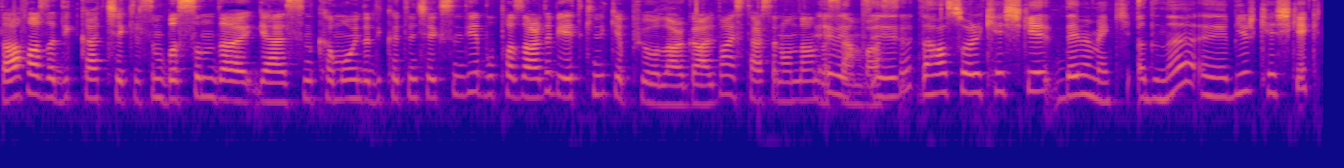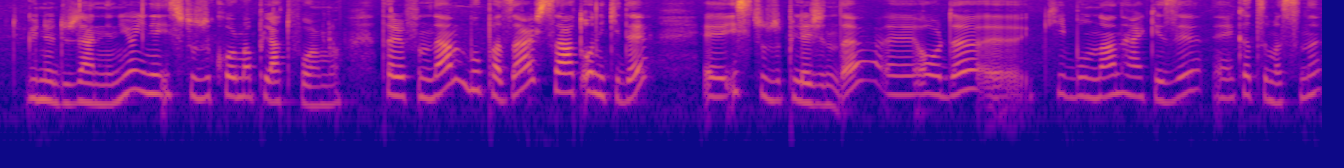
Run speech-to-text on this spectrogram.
daha fazla dikkat çekilsin, basın da gelsin, kamuoyu da dikkatini çeksin diye bu pazarda bir etkinlik yapıyorlar galiba. İstersen ondan da evet, sen bahset. Evet, daha sonra keşke dememek adına e, bir keşkek günü düzenleniyor. Yine İstuzu Koruma Platformu tarafından bu pazar saat 12'de e, İstuzu plajında e, oradaki bulunan herkesi katılmasını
